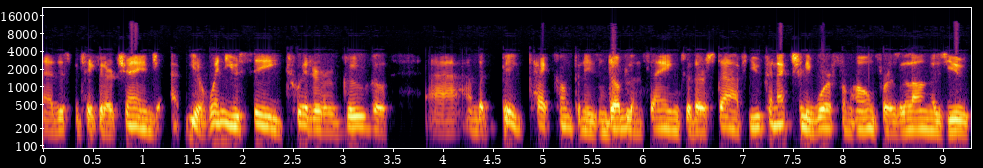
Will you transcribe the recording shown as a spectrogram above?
uh, this particular change. Uh, you know, when you see Twitter, Google, uh, and the big tech companies in Dublin saying to their staff, "You can actually work from home for as long as you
